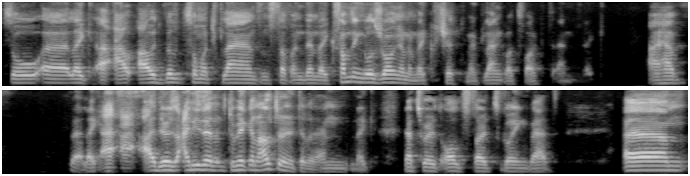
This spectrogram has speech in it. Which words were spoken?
So uh, like I, I would build so much plans and stuff, and then like something goes wrong, and I'm like, shit, my plan got fucked, and like I have like I, I there's I needed to make an alternative, and like that's where it all starts going bad. Um,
